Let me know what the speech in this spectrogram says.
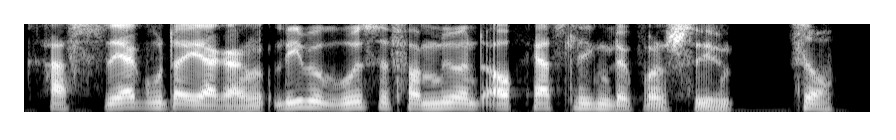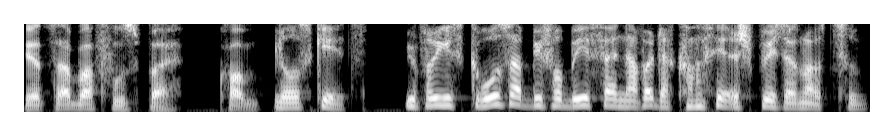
Krass, sehr guter Jahrgang. Liebe Grüße von mir und auch herzlichen Glückwunsch, Steven. So. Jetzt aber Fußball. Komm. Los geht's. Übrigens großer BVB-Fan, aber da kommen wir später noch zu.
